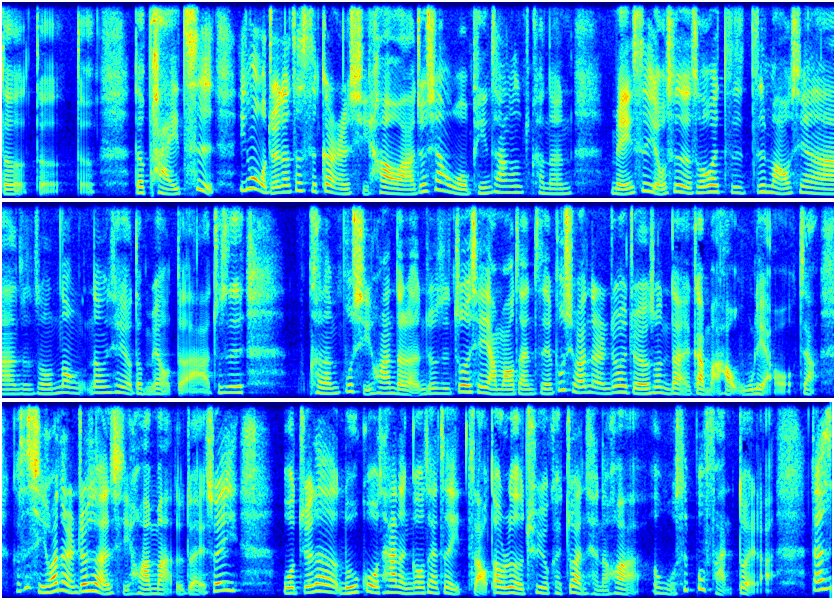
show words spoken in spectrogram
的的的的排斥，因为我觉得这是个人喜好啊。就像我平常可能每一次有事的时候会织织毛线啊，这种弄弄一些有的没有的啊，就是可能不喜欢的人就是做一些羊毛毡之类，不喜欢的人就会觉得说你到底干嘛，好无聊哦这样。可是喜欢的人就是很喜欢嘛，对不对？所以。我觉得，如果他能够在这里找到乐趣又可以赚钱的话，呃，我是不反对啦。但是，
